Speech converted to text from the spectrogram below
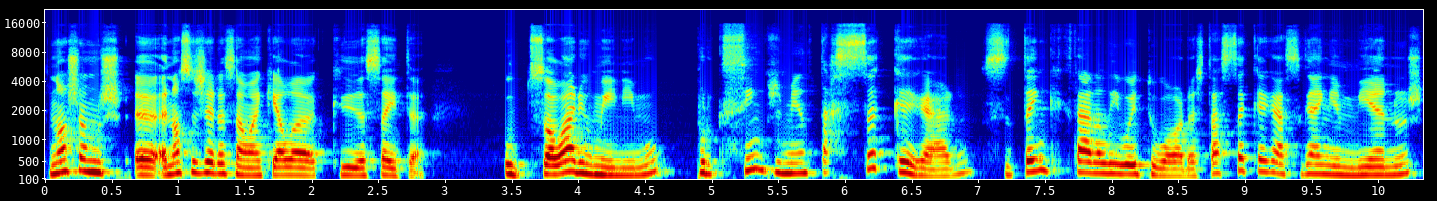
Nós somos, uh, a nossa geração é aquela que aceita o salário mínimo porque simplesmente está-se a cagar se tem que estar ali 8 horas, está-se a cagar se ganha menos,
